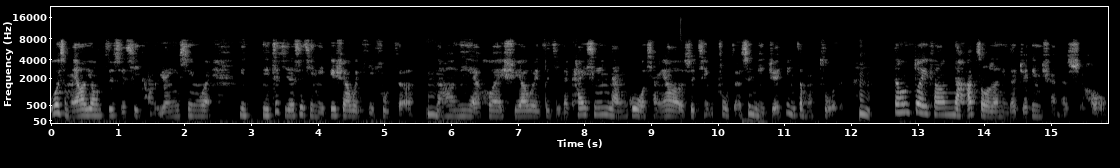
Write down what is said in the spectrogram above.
为什么要用支持系统的原因，是因为你你自己的事情，你必须要为自己负责，嗯，然后你也会需要为自己的开心、难过、想要的事情负责，是你决定这么做的，嗯，当对方拿走了你的决定权的时候，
